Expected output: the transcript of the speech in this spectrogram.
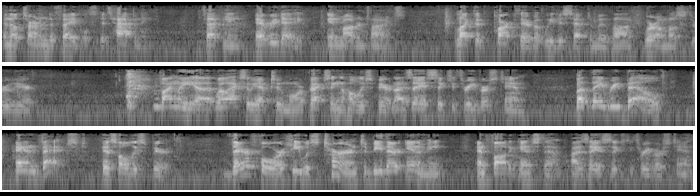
and they'll turn them to fables. It's happening. It's happening every day in modern times. I'd like to park there, but we just have to move on. We're almost through here. Finally, uh, well, actually, we have two more. Vexing the Holy Spirit. Isaiah 63, verse 10. But they rebelled and vexed his Holy Spirit. Therefore, he was turned to be their enemy and fought against them. Isaiah 63, verse 10.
